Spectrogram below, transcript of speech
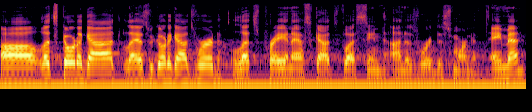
uh, let's go to God. As we go to God's word, let's pray and ask God's blessing on his word this morning. Amen.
